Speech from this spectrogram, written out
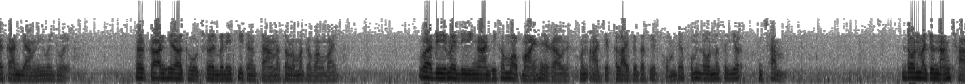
อาการอย่างนี้ไว้ด้วย อาการที่เราถูกเชิญไปในที่ต่างๆแล้วต้องระมัดระวังไว้ ว่าดีไม่ดีงานที่เขามอบหมายให้เราเนะี่ย มันอาจจะกลายเป็นประเภทผม แต่ผมโดนมาซะเยอะมันช่ำโดนมาจนหนังชา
